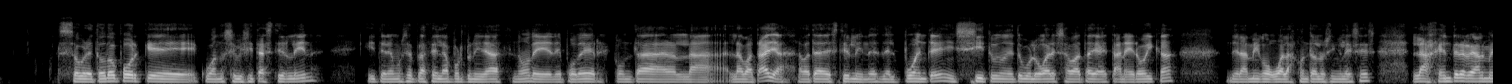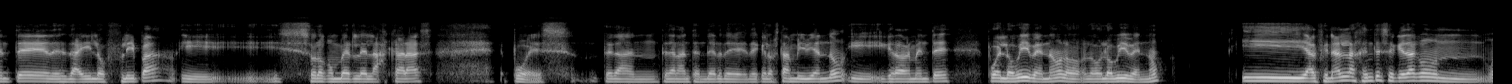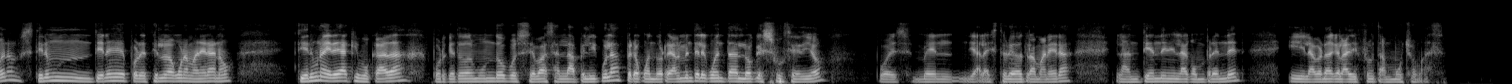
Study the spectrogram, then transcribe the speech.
sobre todo porque cuando se visita Stirling y tenemos el placer y la oportunidad ¿no? de, de poder contar la, la, batalla, la batalla de Stirling desde el puente, in situ donde tuvo lugar esa batalla tan heroica del amigo Wallace contra los ingleses, la gente realmente desde ahí lo flipa y, solo con verle las caras, pues te dan, te dan a entender de, que lo están viviendo y, que realmente pues lo viven, ¿no? Lo, lo viven, ¿no? Y al final la gente se queda con, bueno, tiene, un, tiene, por decirlo de alguna manera, ¿no? Tiene una idea equivocada porque todo el mundo pues, se basa en la película, pero cuando realmente le cuentas lo que sucedió, pues ven ya la historia de otra manera, la entienden y la comprenden y la verdad que la disfrutan mucho más.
